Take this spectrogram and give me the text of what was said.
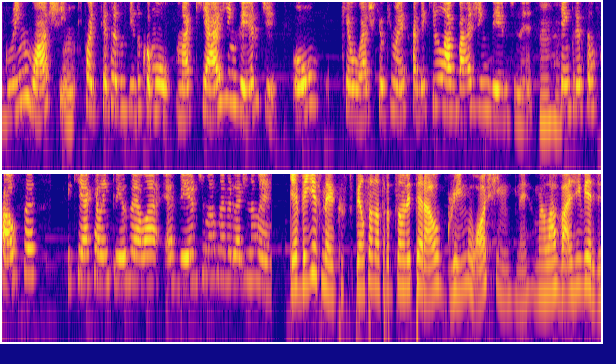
Greenwashing pode ser traduzido como maquiagem verde ou que eu acho que é o que mais cabe aqui, lavagem verde, né? Uhum. Que é a impressão falsa de que aquela empresa ela é verde, mas na verdade não é. E é bem isso, né? Se tu pensa na tradução literal, greenwashing, né? Uma lavagem verde.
